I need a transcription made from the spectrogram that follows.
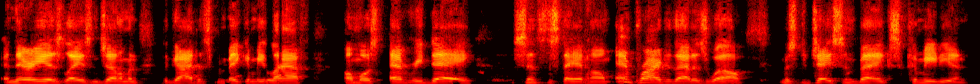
And there he is, ladies and gentlemen, the guy that's been making me laugh almost every day since the stay at home and prior to that as well, Mr. Jason Banks, comedian.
